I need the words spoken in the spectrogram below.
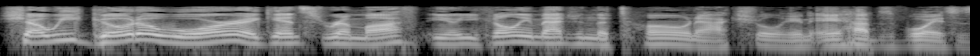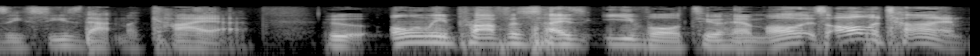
shall we go to war against Ramoth? You know, you can only imagine the tone actually in Ahab's voice as he sees that Micaiah, who only prophesies evil to him all, it's all the time.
